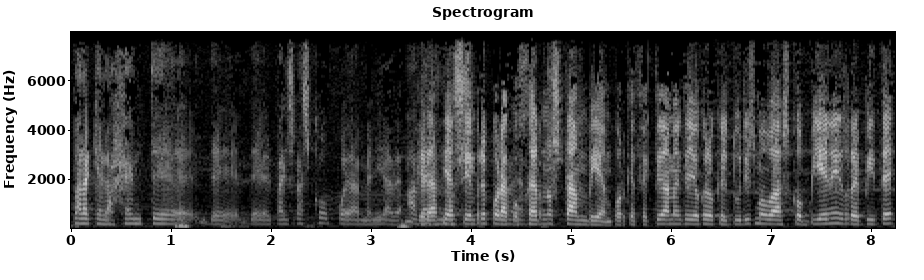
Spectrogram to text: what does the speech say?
para que la gente del País Vasco pueda venir a, ver. Gracias siempre por acogernos tan bien, porque efectivamente yo creo que el turismo vasco viene y repite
